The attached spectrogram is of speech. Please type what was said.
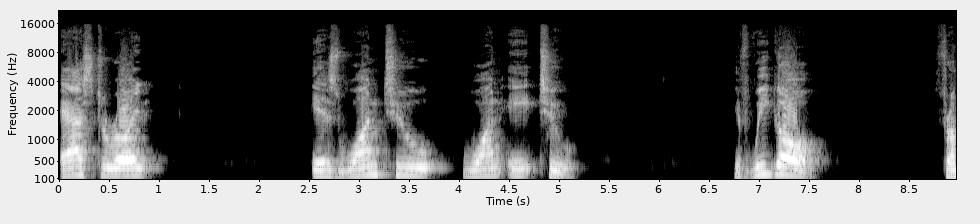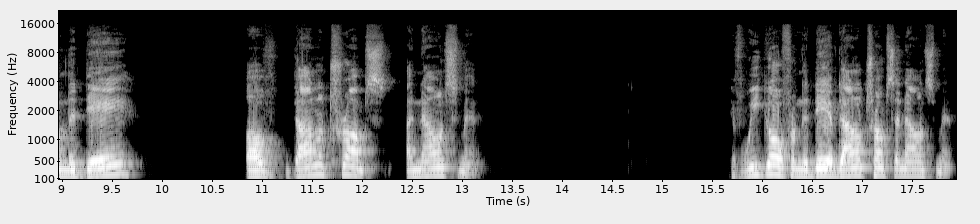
asteroid is 12182. If we go from the day of Donald Trump's announcement, if we go from the day of Donald Trump's announcement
